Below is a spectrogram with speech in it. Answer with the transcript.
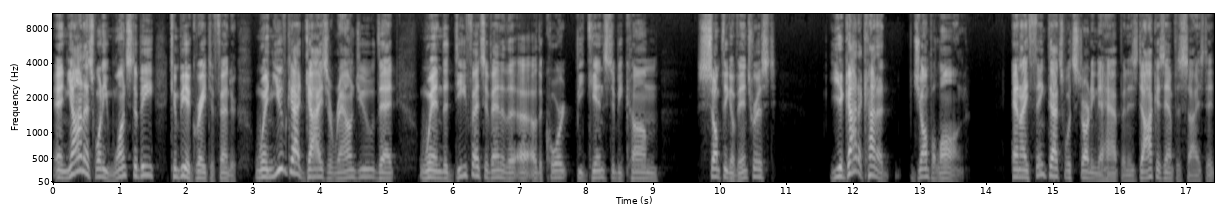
And Giannis, when he wants to be, can be a great defender. When you've got guys around you that, when the defensive end of the uh, of the court begins to become something of interest, you got to kind of jump along. And I think that's what's starting to happen. Is Doc has emphasized it.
